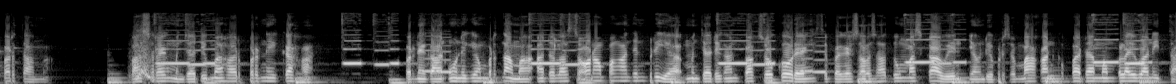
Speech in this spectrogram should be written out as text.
Pertama, pasreng menjadi mahar pernikahan. Pernikahan unik yang pertama adalah seorang pengantin pria menjadikan bakso goreng sebagai salah satu mas kawin yang dipersembahkan kepada mempelai wanita.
